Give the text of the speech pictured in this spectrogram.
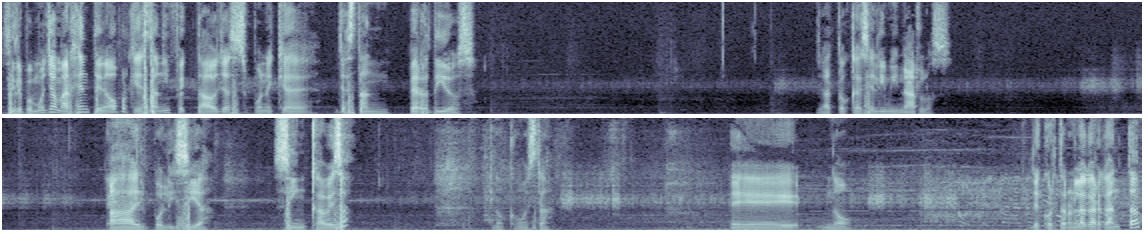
Si le podemos llamar gente, ¿no? Porque ya están infectados, ya se supone que ya están perdidos. Ya toca es eliminarlos. Ah, el policía. ¿Sin cabeza? No, ¿cómo está? Eh, no. Le cortaron la garganta,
